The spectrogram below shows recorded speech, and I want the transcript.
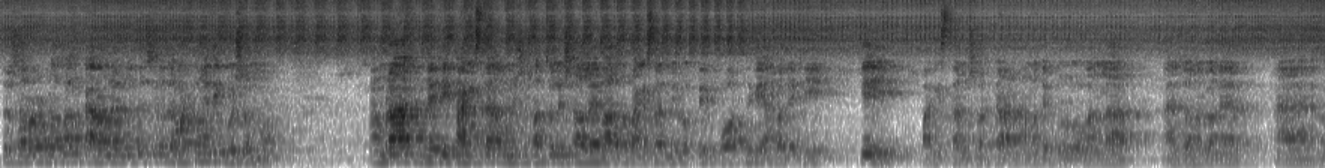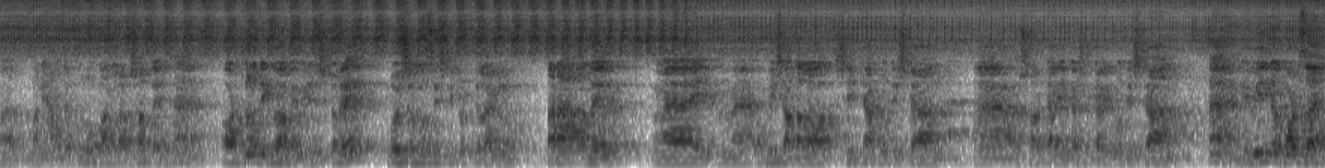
তো সর্বপ্রথম কারণের মধ্যে ছিল যে অর্থনৈতিক বৈষম্য। আমরা দেখি পাকিস্তান উনিশশো সাতচল্লিশ সালে ভারত পাকিস্তান বিভক্তির পর থেকে আমরা দেখি কি পাকিস্তান সরকার আমাদের পূর্ব বাংলার জনগণের মানে আমাদের পূর্ব বাংলার সাথে হ্যাঁ অর্থনৈতিকভাবে বিশেষ করে বৈষম্য সৃষ্টি করতে লাগল। তারা আমাদের অফিস, আদালত, শিক্ষা প্রতিষ্ঠান সরকারি, বেসরকারি প্রতিষ্ঠান হ্যাঁ বিভিন্ন পর্যায়ে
